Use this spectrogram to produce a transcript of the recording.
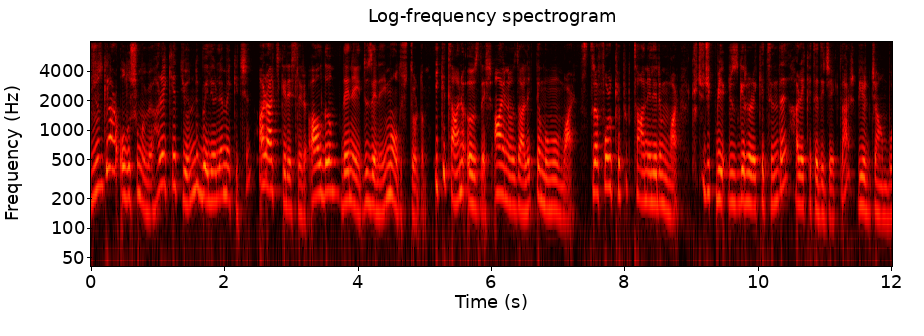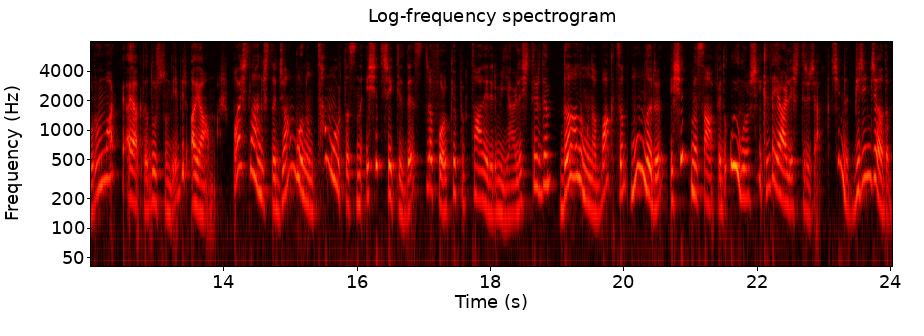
Rüzgar oluşumu ve hareket yönünü belirlemek için araç gereçleri aldım, deney düzenimi oluşturdum. İki tane özdeş, aynı özellikte mumum var. Strafor köpük tanelerim var. Küçücük bir rüzgar hareketinde hareket edecekler. Bir cam borum var ve ayakta dursun diye bir ayağım var. Başlangıçta cam borunun tam ortasına eşit şekilde strafor köpük tanelerimi yerleştirdim. Dağılımına baktım. Mumları eşit mesafede uygun şekilde yerleştireceğim. Şimdi birinci adım.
